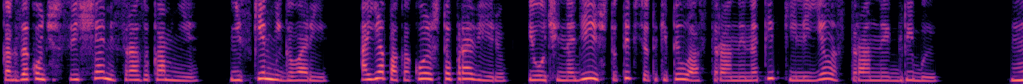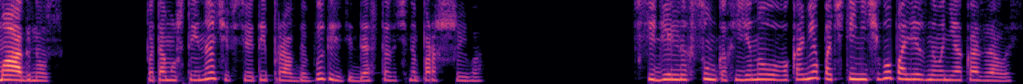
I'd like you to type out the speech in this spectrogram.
Как закончишь с вещами, сразу ко мне. Ни с кем не говори. А я пока кое-что проверю, и очень надеюсь, что ты все-таки пила странные напитки или ела странные грибы. Магнус! Потому что иначе все это и правда выглядит достаточно паршиво. В сидельных сумках ее нового коня почти ничего полезного не оказалось.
